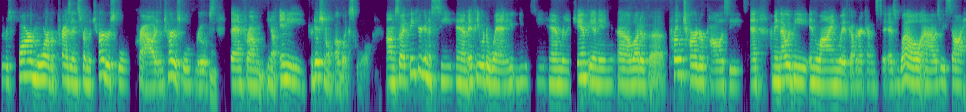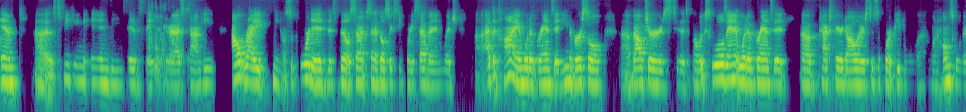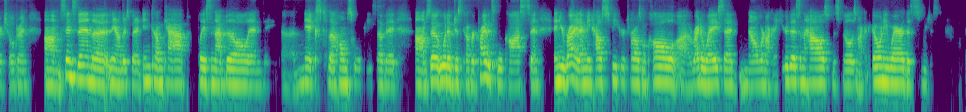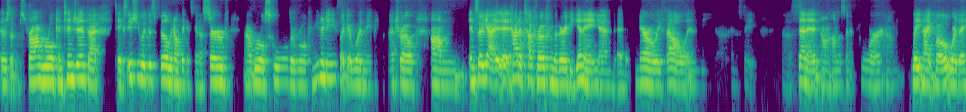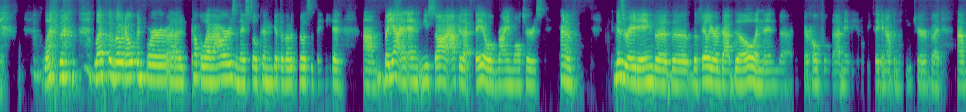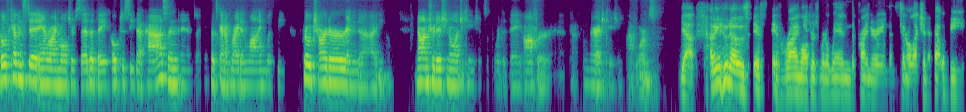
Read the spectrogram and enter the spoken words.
there's there's far more of a presence from the charter school crowd and the charter school groups mm. than from you know any traditional public school. Um, so I think you're going to see him if he were to win. You, you would see him really championing uh, a lot of uh, pro charter policies, and I mean that would be in line with Governor Kevin Stitt as well, uh, as we saw him uh, speaking in the State of the State address. Um, he outright, you know, supported this bill, Senate Bill 1647, which at the time would have granted universal uh, vouchers to, to public schools, and it would have granted uh, taxpayer dollars to support people who want to homeschool their children. Um, since then, the you know there's been an income cap placed in that bill, and they uh, nixed the homeschool piece of it. Um, so it would have just covered private school costs. And and you're right. I mean, House Speaker Charles McCall uh, right away said, no, we're not going to hear this in the House. This bill is not going to go anywhere. This we just there's a strong rural contingent that takes issue with this bill. We don't think it's going to serve uh, rural schools or rural communities like it would maybe metro. Um, and so, yeah, it, it, had a tough road from the very beginning, and, and it narrowly fell in the uh, in the state uh, Senate on, on the Senate floor. Um, late night vote where they left the left the vote open for a couple of hours, and they still couldn't get the vote, votes that they needed. Um, but yeah, and, and you saw after that fail, Ryan Walters kind of commiserating the the the failure of that bill, and and uh, they're hopeful that maybe it'll be taken up in the future. But uh, both Kevin Stitt and Ryan Walters said that they hope to see that pass, and and I think that's kind of right in line with the pro charter and uh, you know non-traditional education support that they offer uh, kind of from their education platforms. Yeah, I mean, who knows if if Ryan Walters were to win the primary and then the general election, if that would be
